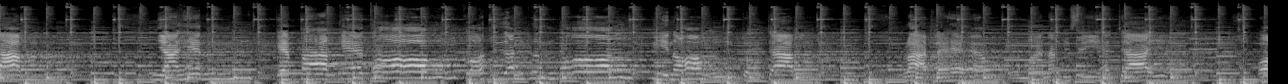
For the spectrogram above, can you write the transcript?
ดำ อย่าเห็นแก่ปากแก่ท้อง ขอเตือนเพื่อนพ้อง พี่น้องจงจำพลาดแล้ว สียใจพอ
